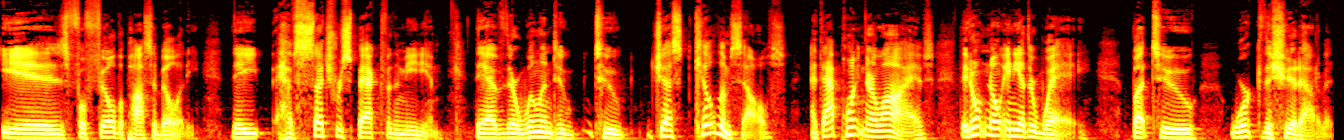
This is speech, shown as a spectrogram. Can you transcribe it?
is fulfill the possibility. They have such respect for the medium. They have they're willing to to just kill themselves at that point in their lives. They don't know any other way but to work the shit out of it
